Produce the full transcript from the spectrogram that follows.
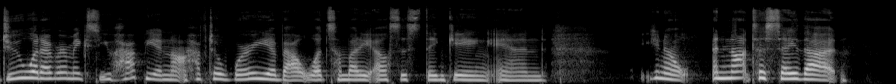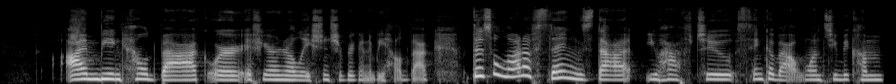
do whatever makes you happy and not have to worry about what somebody else is thinking and, you know, and not to say that I'm being held back or if you're in a relationship, you're going to be held back. But there's a lot of things that you have to think about once you become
